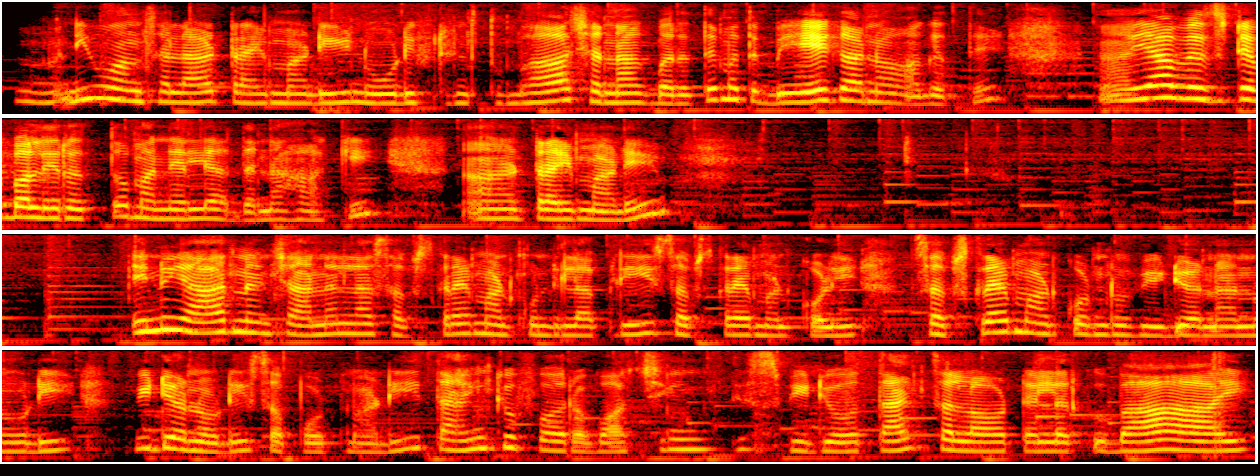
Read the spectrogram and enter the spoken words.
ನೀವು ನೀವು ಒಂದ್ಸಲ ಟ್ರೈ ಮಾಡಿ ನೋಡಿ ಫ್ರೆಂಡ್ಸ್ ತುಂಬ ಚೆನ್ನಾಗಿ ಬರುತ್ತೆ ಮತ್ತು ಬೇಗನೂ ಆಗುತ್ತೆ. ಯಾವ ವೆಜಿಟೇಬಲ್ ಇರುತ್ತೋ ಮನೆಯಲ್ಲಿ ಅದನ್ನು ಹಾಕಿ ಟ್ರೈ ಮಾಡಿ. ಇನ್ನು ಯಾರು ನನ್ನ ಚಾನಲ್ನ ಸಬ್ಸ್ಕ್ರೈಬ್ ಮಾಡ್ಕೊಂಡಿಲ್ಲ ಪ್ಲೀಸ್ ಸಬ್ಸ್ಕ್ರೈಬ್ ಮಾಡ್ಕೊಳ್ಳಿ. ಸಬ್ಸ್ಕ್ರೈಬ್ ಮಾಡಿಕೊಂಡು ವಿಡಿಯೋನ ನೋಡಿ ವಿಡಿಯೋ ನೋಡಿ ಸಪೋರ್ಟ್ ಮಾಡಿ. Thank you for watching this video thanks a lot ಎಲ್ಲರಿಗೂ ಬಾಯ್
